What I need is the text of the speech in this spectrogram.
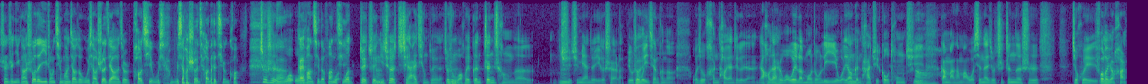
甚至你刚说的一种情况叫做无效社交，就是抛弃无效无效社交的情况，就是我该放弃的放弃。我对对，你确实其实还挺对的，就是我会更真诚的。去去面对一个事儿了，比如说我以前可能我就很讨厌这个人，然后但是我为了某种利益，我要跟他去沟通，去干嘛干嘛。我现在就是真的是就会 follow your heart。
